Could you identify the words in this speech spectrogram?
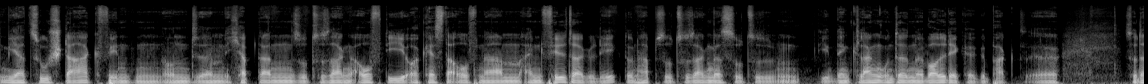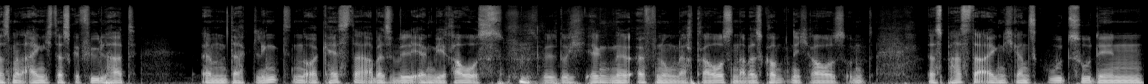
ja, zu stark finden. Und ähm, ich habe dann sozusagen auf die Orchesteraufnahmen einen Filter gelegt und habe sozusagen das so zu, die, den Klang unter eine Wolldecke gepackt, äh, so dass man eigentlich das Gefühl hat, ähm, da klingt ein Orchester, aber es will irgendwie raus. Es will durch irgendeine Öffnung nach draußen, aber es kommt nicht raus. Und das passt da eigentlich ganz gut zu den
